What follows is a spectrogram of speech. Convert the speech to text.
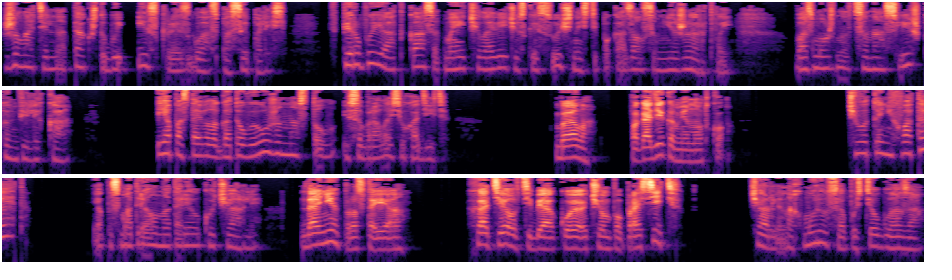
желательно так, чтобы искры из глаз посыпались. Впервые отказ от моей человеческой сущности показался мне жертвой. Возможно, цена слишком велика. Я поставила готовый ужин на стол и собралась уходить. «Белла, погоди-ка минутку». «Чего-то не хватает?» Я посмотрела на тарелку Чарли. «Да нет, просто я хотел тебя кое о чем попросить». Чарли нахмурился, опустил глаза.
